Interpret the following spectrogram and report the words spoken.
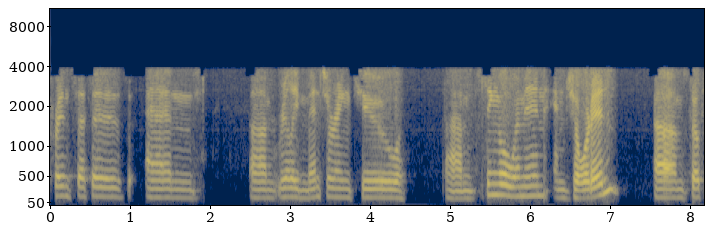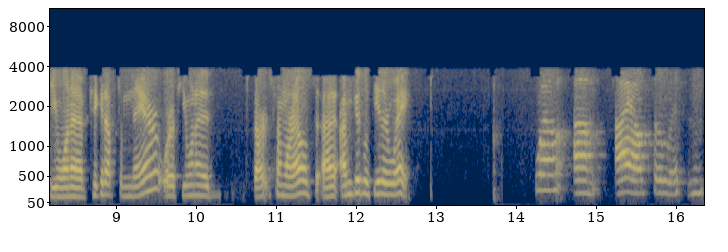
princesses and um, really mentoring to um, single women in Jordan. Um, so if you want to pick it up from there, or if you want to start somewhere else, I, I'm good with either way. Well, um, I also listened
